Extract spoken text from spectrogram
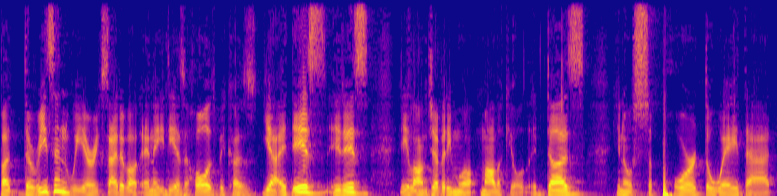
But the reason we are excited about NAD as a whole is because, yeah, it is it is a longevity mo- molecule. It does you know, support the way that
